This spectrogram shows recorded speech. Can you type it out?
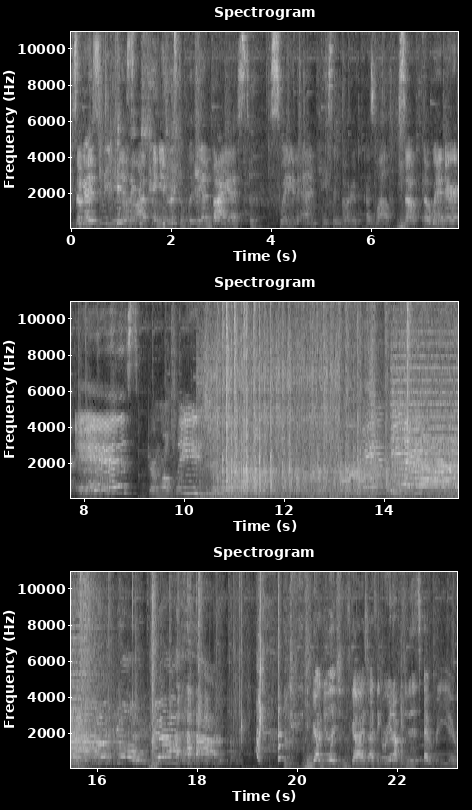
so his, his opinion was completely unbiased. Swade and Kasen voted as well. So the winner is Drum roll, please. Congratulations, guys. I think we're gonna have to do this every year.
